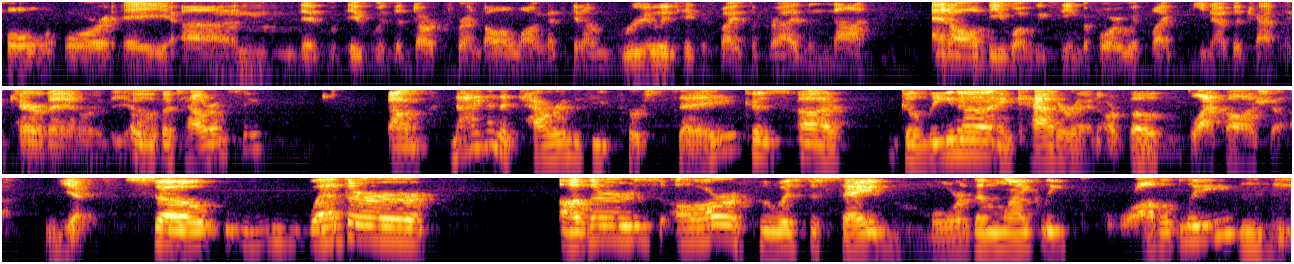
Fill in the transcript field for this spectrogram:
pull or a uh, Um, that it was a dark friend all along that's going to really take us by surprise and not at all be what we've seen before with like you know the traveling caravan or the oh, uh, with the Tower Embassy. um, not even the tower embassy per se. Because uh, Galina and Katerine are both Mhm. Black Ajah. Yes. So whether others are, who is to say, more than likely, probably. Mm-hmm.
